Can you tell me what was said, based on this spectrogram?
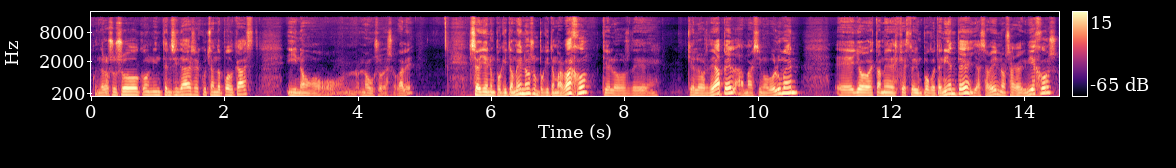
cuando los uso con intensidad es escuchando podcast y no, no uso eso, ¿vale? Se oyen un poquito menos, un poquito más bajo que los de, que los de Apple, a máximo volumen. Eh, yo también es que estoy un poco teniente, ya sabéis, no os hagáis viejos.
